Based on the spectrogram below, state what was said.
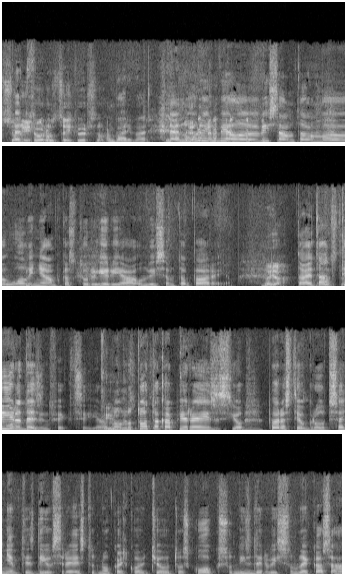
Sunīti var uzdzīt virsū. Vari, vari. Nē, nu, urīnviela visām tām uh, oliņām, kas tur ir, jā, un visam tam pārējām. Nu, jā. Tā ir tāda tīra dezinfekcija. Jā. Tīra Nu, nu, to dezinfekcija. tā kā pie reizes, jo mm. parasti jau grūti saņemties divas reizes. Tur nokaļķo tos kokus un izdara visu, un liekas, ah,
